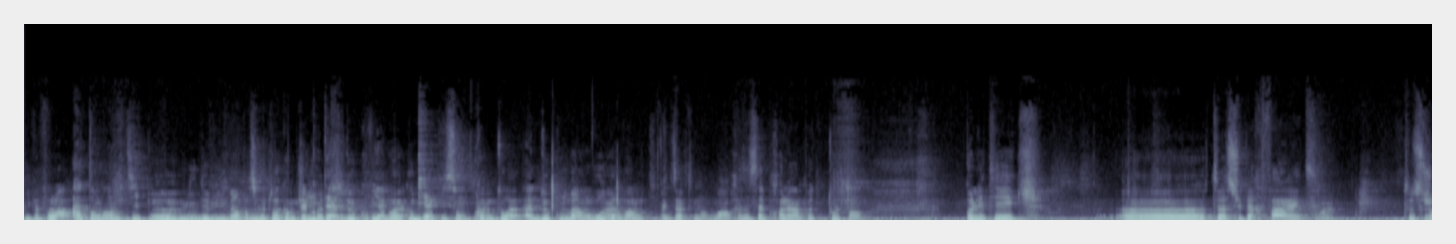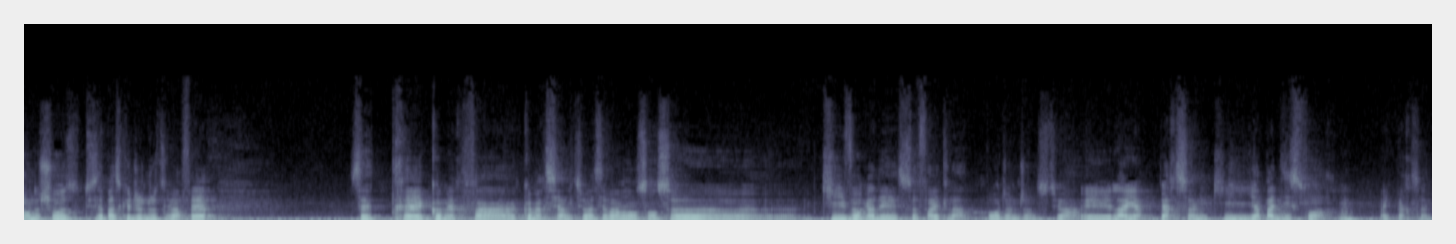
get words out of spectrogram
il va falloir attendre un petit peu mi-2020 Parce que toi, comme tu dis, Écoute, deux, il y a ouais. beaucoup de gars qui sont comme toi à deux combats en gros Ouais, d'avoir le titre. Exactement. Bon, après, ça, c'est le problème un peu de tout le temps. Politique, euh, tu as super fight, tout ce genre de choses. Tu sais pas ce que John Jones va faire. C'est très commer- commercial, tu vois. C'est vraiment dans le sens euh, qui veut regarder ce fight-là pour John Jones, tu vois. Et là, il y a personne qui, il n'y a pas d'histoire Mhm. avec personne.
